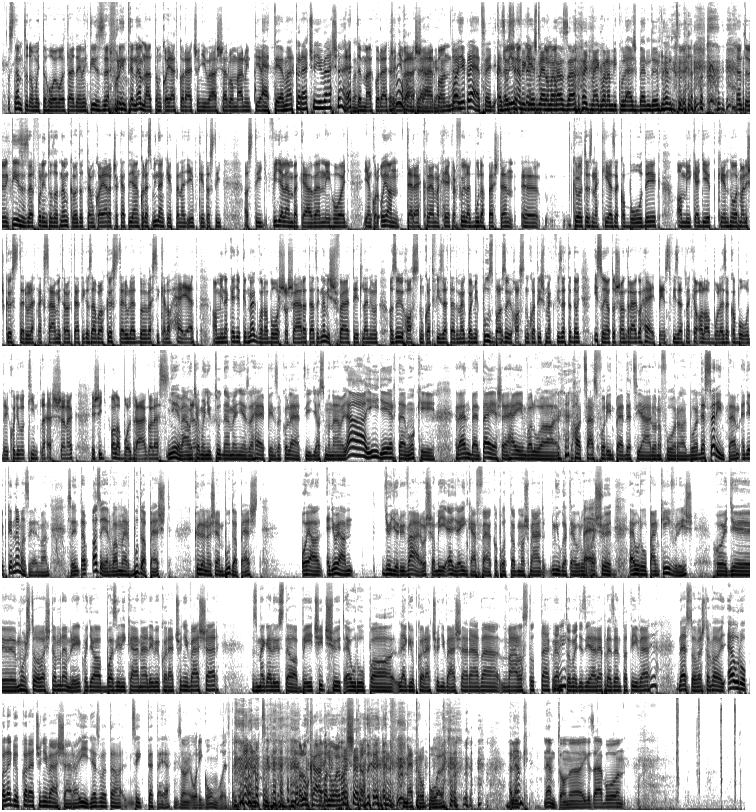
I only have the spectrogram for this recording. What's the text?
Azt nem tudom, hogy te hol voltál, de én még 10 ezer forintért nem láttam kaját karácsonyi vásárban, már mint ilyen. ettél már karácsonyi vásárban? Ettem már karácsonyi Rohadt vásárban, drága. de Mondjuk lehet, hogy ez De mondjuk nem- nem összefüggésben van a- azzal, hogy megvan a Mikulás bendőm, nem tudom. nem tudom, még 10 ezer forintot nem költöttem kajára, csak hát ilyenkor ezt mindenképpen egyébként azt így, azt így figyelembe kell venni, hogy ilyenkor olyan terekre, meg helyekre, főleg Budapesten ö, költöznek ki ezek a bódék, amik egyébként normális közterületnek számítanak, tehát igazából a közterületből veszik el a helyet, aminek egyébként megvan a borsos ára, tehát hogy nem is feltétlenül az ő hasznukat fizeted meg, vagy még pluszba az ő hasznukat is megfizeted, de hogy iszonyatosan drága helypénzt fizetnek el alapból ezek a bódék, hogy kint lehessenek, és így alapból drága lesz. Nyilván, hogyha mondjuk tudnám mennyi ez a helypénz, akkor lehet így azt mondanám, hogy á, így értem, oké, rendben, teljesen helyén való a 600 forint per deci áron a forralt bor, de szerintem egyébként nem azért van. Szerintem azért van, mert Budapest, különösen Budapest, olyan, egy olyan gyönyörű város, ami egyre inkább felkapottabb most már Nyugat-Európa, Persze. sőt, Európán kívül is, hogy most olvastam nemrég, hogy a Bazilikánál lévő karácsonyi vásár az megelőzte a Bécsit, sőt Európa legjobb karácsonyi vásárává választották. Nem Mi? tudom, hogy ez ilyen reprezentatíve, de ezt olvastam valahogy Európa legjobb karácsonyi vására. Így, ez volt a cikk teteje. Ez valami origón volt? Vagy? A lokálban olvastad. Metropol. Nem, nem tudom, igazából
